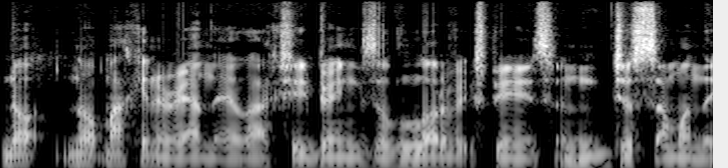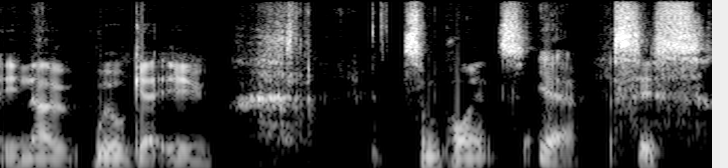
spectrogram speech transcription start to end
not not mucking around there. Like she brings a lot of experience and just someone that you know will get you some points, Yeah. assists.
